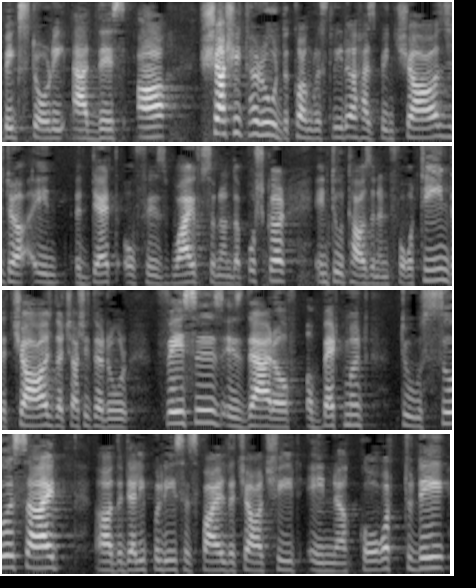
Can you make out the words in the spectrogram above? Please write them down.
Big story at this hour. Shashi Tharoor, the Congress leader, has been charged uh, in the death of his wife Sunanda Pushkar in 2014. The charge that Shashi Tharoor faces is that of abetment to suicide. Uh, the Delhi police has filed the charge sheet in uh, court today.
